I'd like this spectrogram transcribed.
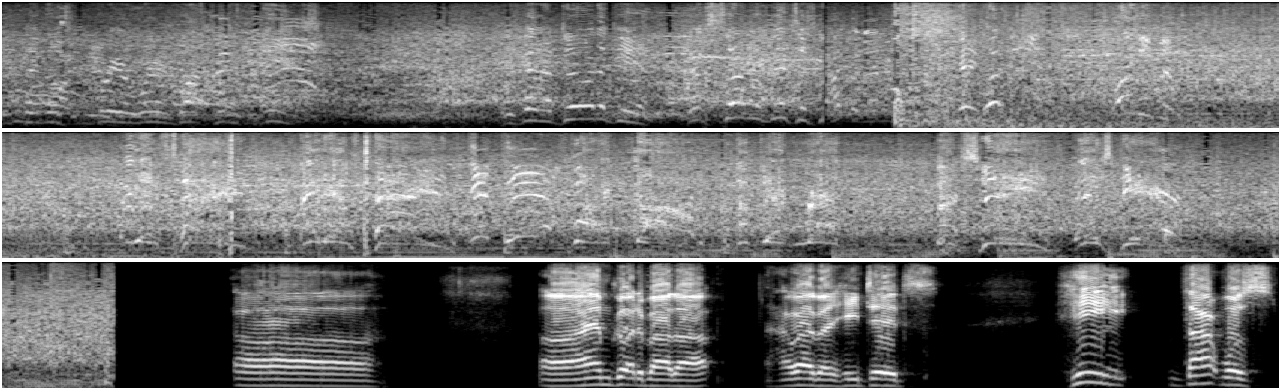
Good thing those three are wearing black pants. He's going to do it again. That son of a bitch is... Okay, what? Wait a minute. It is Kane! Machine is here! Uh, I am good about that. However, he did. He that was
